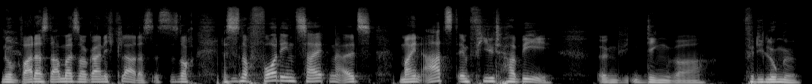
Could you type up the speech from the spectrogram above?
Nur war das damals noch gar nicht klar. Das ist, das noch, das ist noch vor den Zeiten, als mein Arzt empfiehlt HB irgendwie ein Ding war für die Lunge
